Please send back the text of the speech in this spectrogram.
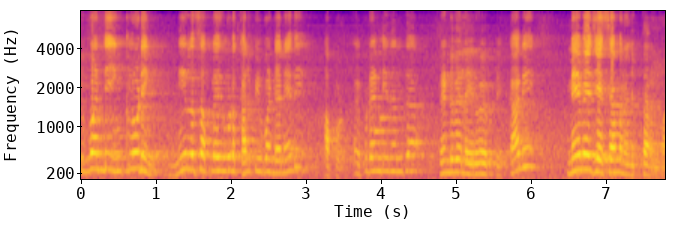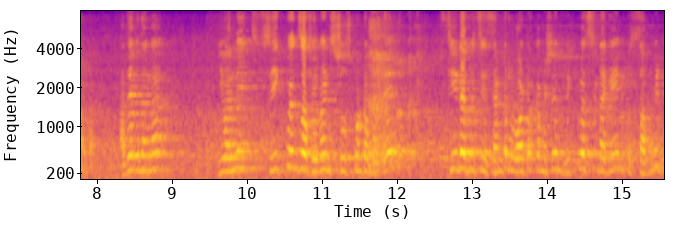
ఇవ్వండి ఇంక్లూడింగ్ నీళ్ళ సప్లై కూడా కలిపి ఇవ్వండి అనేది అప్పుడు. ఎప్పుడండి ఇదంతా? రెండు వేల ఇరవై ఒకటి. కానీ మేమే చేశామని చెప్తారనమాట అదేవిధంగా ఇవన్నీ సీక్వెన్స్ ఆఫ్ ఈవెంట్స్ చూసుకుంటూ పోతే CWC central water commission requested again to submit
